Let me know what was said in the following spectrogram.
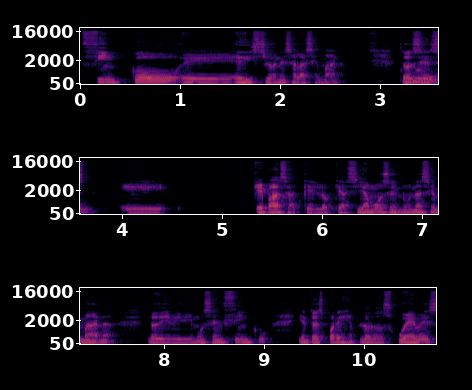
cinco eh, ediciones a la semana. Entonces, eh, ¿qué pasa? Que lo que hacíamos en una semana lo dividimos en cinco y entonces, por ejemplo, los jueves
